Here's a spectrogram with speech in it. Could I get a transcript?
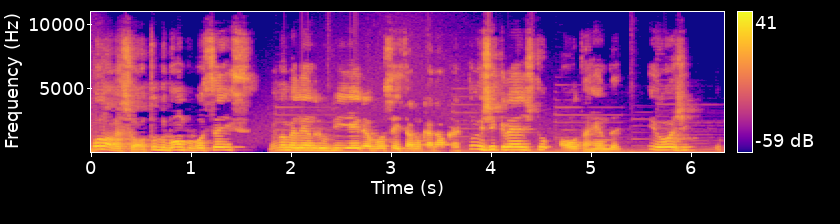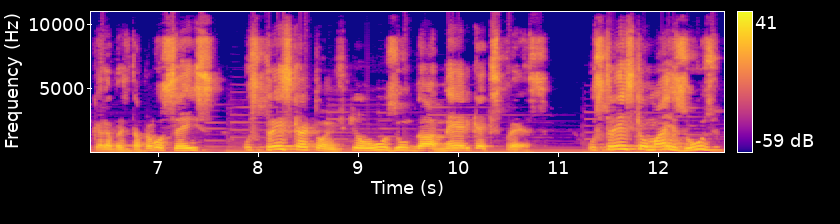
Olá pessoal, tudo bom com vocês? Meu nome é Leandro Vieira, você está no canal Cartões de Crédito Alta Renda e hoje eu quero apresentar para vocês os três cartões que eu uso da América Express. Os três que eu mais uso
